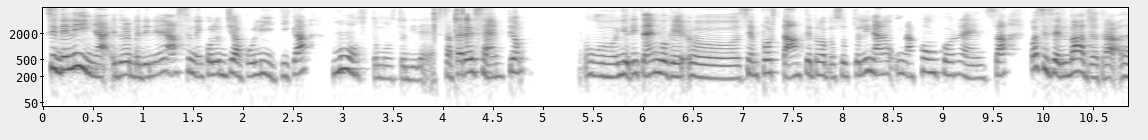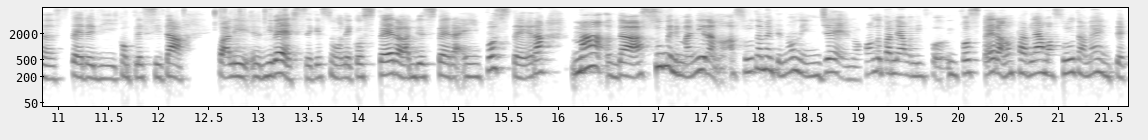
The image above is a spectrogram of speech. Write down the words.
si delinea e dovrebbe delinearsi un'ecologia politica molto molto diversa. Per esempio, Uh, io ritengo che uh, sia importante proprio sottolineare una concorrenza quasi selvaggia tra uh, sfere di complessità quali eh, diverse che sono l'ecosfera, la biosfera e infosfera, ma da assumere in maniera assolutamente non ingenua. Quando parliamo di info, infosfera non parliamo assolutamente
